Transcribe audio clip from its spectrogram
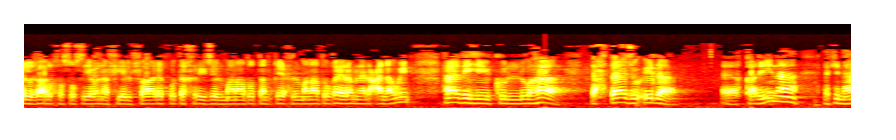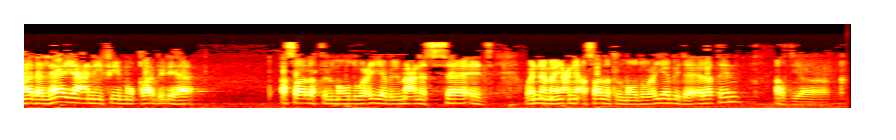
إلغاء الخصوصية ونفي الفارق وتخريج المناط وتنقيح المناط وغيرها من العناوين هذه كلها تحتاج إلى آه، قرينة لكن هذا لا يعني في مقابلها أصالة الموضوعية بالمعنى السائد وإنما يعني أصالة الموضوعية بدائرة أضيق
